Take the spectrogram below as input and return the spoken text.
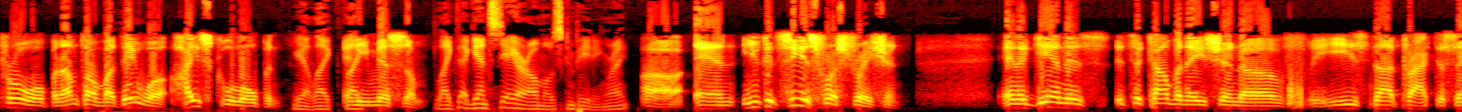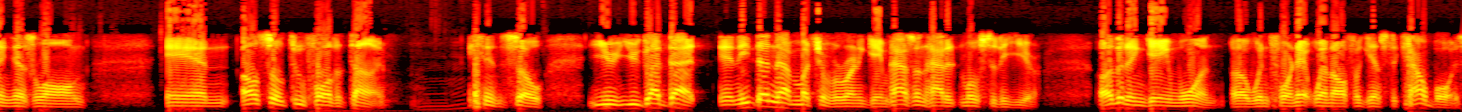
pro open. I'm talking about they were high school open. Yeah, like and like, he missed them, like against air, almost competing, right? Uh, and you could see his frustration. And again, is it's a combination of he's not practicing as long and also too far the time. And so you you got that, and he doesn't have much of a running game. Hasn't had it most of the year, other than game one uh, when Fournette went off against the Cowboys.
